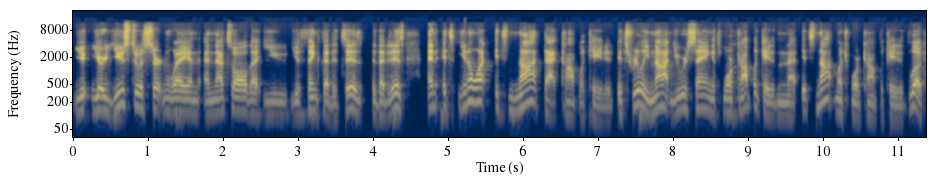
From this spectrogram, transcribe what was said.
you, you're used to a certain way, and and that's all that you you think that it is that it is, and it's you know what, it's not that complicated. It's really not. You were saying it's more complicated than that. It's not much more complicated. Look,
